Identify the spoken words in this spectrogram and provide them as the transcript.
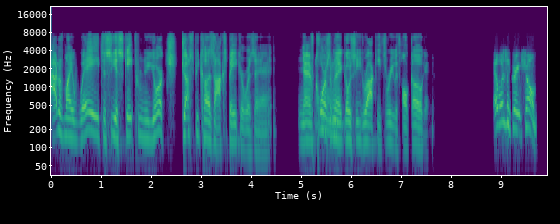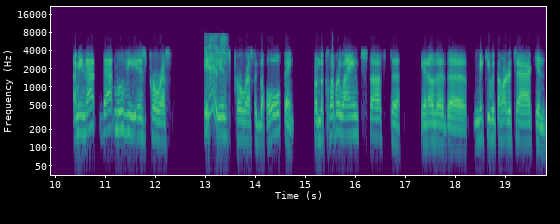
out of my way to see Escape from New York just because Ox Baker was in it. And of course, I'm Mhm. going to go see Rocky Three with Hulk Hogan. It was a great film. I mean that that movie is pro wrestling. It It is. is pro wrestling, the whole thing, from the Clubber Lang stuff to you know the the Mickey with the heart attack and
